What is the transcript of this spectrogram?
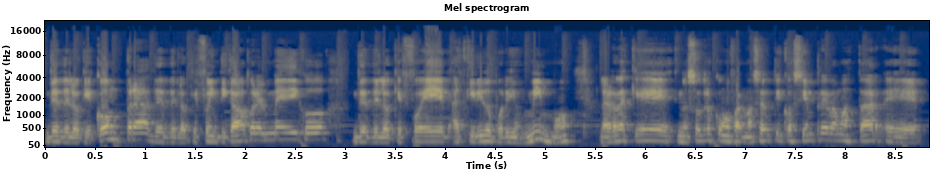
desde lo que compra, desde lo que fue indicado por el médico, desde lo que fue adquirido por ellos mismos. La verdad es que nosotros como farmacéuticos siempre vamos a estar, eh,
